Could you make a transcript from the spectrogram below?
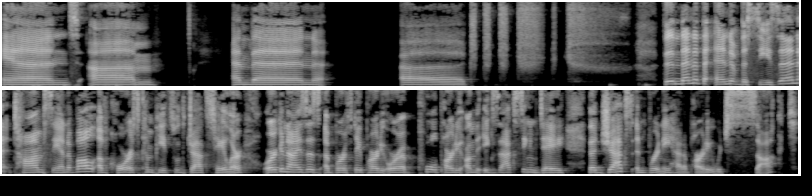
And, um, and then uh, then, then at the end of the season, Tom Sandoval, of course, competes with Jax Taylor, organizes a birthday party or a pool party on the exact same day that Jax and Brittany had a party, which sucked,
